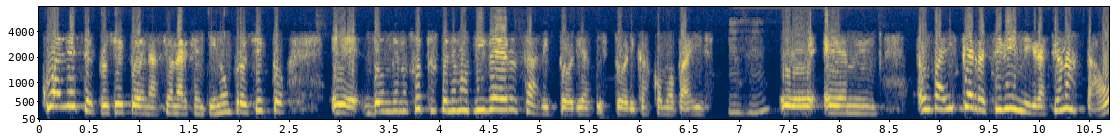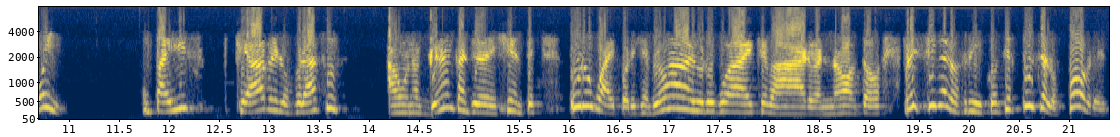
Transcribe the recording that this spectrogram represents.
¿Cuál es el proyecto de Nación Argentina? Un proyecto eh, donde nosotros tenemos diversas victorias históricas como país. Eh, em, un país que recibe inmigración hasta hoy. Un país que abre los brazos a una gran cantidad de gente. Uruguay, por ejemplo, ay, Uruguay, qué bárbaro, no, todo. Recibe a los ricos y expulsa a los pobres.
